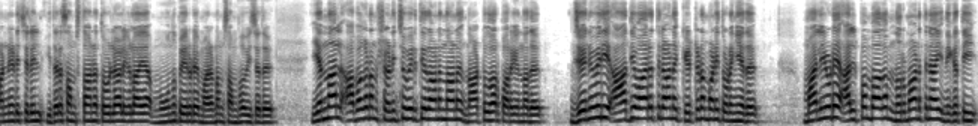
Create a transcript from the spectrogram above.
മണ്ണിടിച്ചിലിൽ ഇതര സംസ്ഥാന തൊഴിലാളികളായ മൂന്ന് പേരുടെ മരണം സംഭവിച്ചത്. എന്നാൽ അപകടം ക്ഷണിച്ചു വരുത്തിയതാണെന്നാണ് നാട്ടുകാർ പറയുന്നത്. ജനുവരി ആദ്യവാരത്തിലാണ് കെട്ടിടം പണി തുടങ്ങിയത്. മലയുടെ അല്പം ഭാഗം നിർമ്മാണത്തിനായി നികത്തി.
